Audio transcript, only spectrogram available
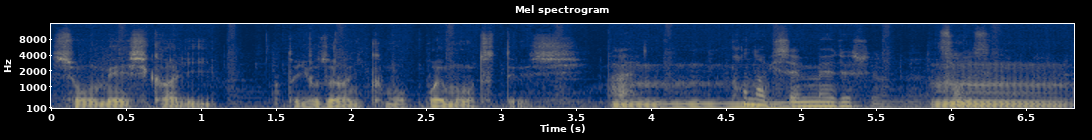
照明しかりあと夜空に雲っぽいもの映ってるし、はい。うん。かなり鮮明ですよね。そうですね。ん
